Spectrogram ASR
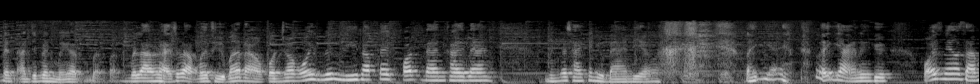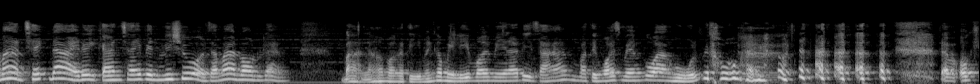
เป็นอาจจะเป็นเหมือนกับแบบเวลาถ่ายสำหรับมือถือบ้านเราคนชอบโอ้ยเรื่องนี้รับได้คอร์สแบนใครแบนมันก็ใช้กันอยู่แบรนด์เดียวและอีกอย่างและอีกอย่างหนึ่งคือ voicemail สามารถเช็คได้ด้วยการใช้เป็นวิชวลสามารถมองดูได้ บ้านแล้วปกติมันก็ม่รีบ voicemail แล้วที่สามมาถึง voicemail มันก็วางหูแล้วไม่โทรไปแล้วแต่โอเค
